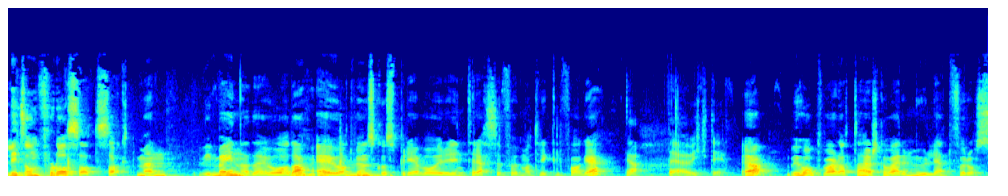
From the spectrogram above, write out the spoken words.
Litt sånn flåsete sagt, men vi mener det jo òg, da. Er jo at vi ønsker å spre vår interesse for matrikkelfaget. Ja, det er jo viktig. Ja, vi håper vel at dette skal være en mulighet for oss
